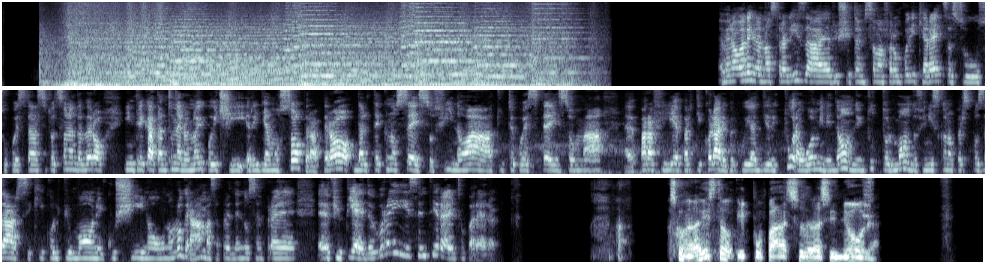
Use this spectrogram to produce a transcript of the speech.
Meno male che la nostra Lisa è riuscita insomma, a fare un po' di chiarezza su, su, questa situazione davvero intricata. Antonello, noi poi ci ridiamo sopra, però dal tecnosesso fino a tutte queste insomma, eh, parafilie particolari, per cui addirittura uomini e donne in tutto il mondo finiscono per sposarsi, chi col piumone, il cuscino, un ologramma, sta prendendo sempre eh, più piede. Vorrei sentire il tuo parere. Ascolta, l'hai visto il pupazzo della signora?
